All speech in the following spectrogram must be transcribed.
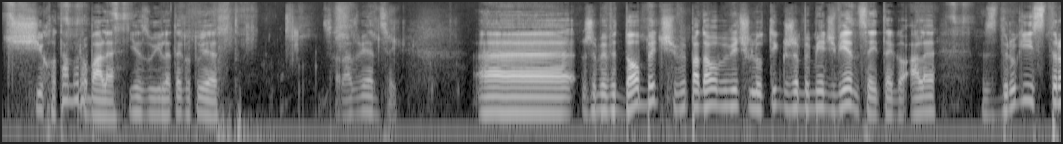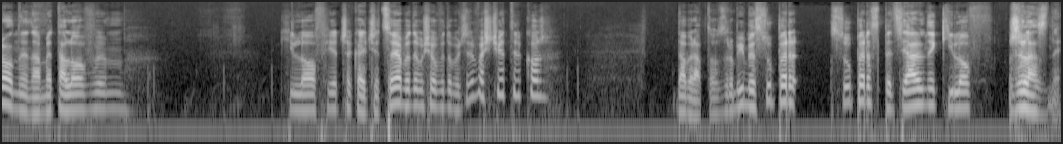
Cicho tam, robale. Jezu, ile tego tu jest. Coraz więcej. Eee, żeby wydobyć, wypadałoby mieć looting, żeby mieć więcej tego, ale z drugiej strony na metalowym kilofie, czekajcie, co ja będę musiał wydobyć? No właściwie tylko... Dobra, to zrobimy super, super specjalny kilof żelazny.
